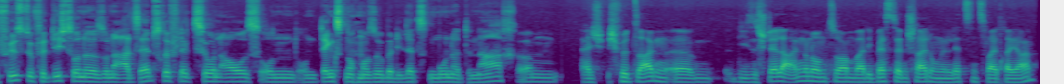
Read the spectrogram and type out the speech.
führst du für dich so eine, so eine Art Selbstreflexion aus und, und denkst nochmal so über die letzten Monate nach? Ähm? Ich, ich würde sagen, ähm, diese Stelle angenommen zu haben, war die beste Entscheidung in den letzten zwei, drei Jahren.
